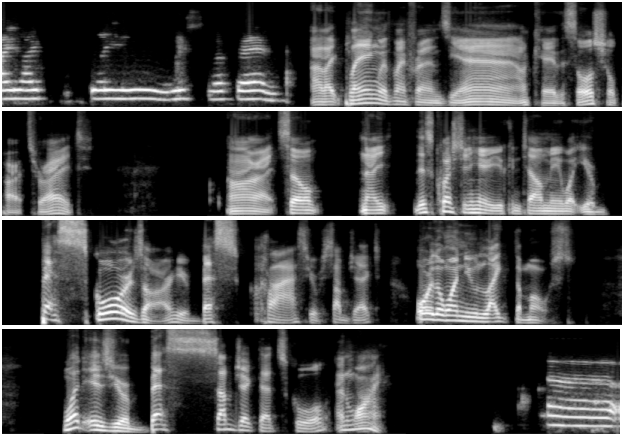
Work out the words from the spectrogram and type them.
I like playing with my friends. I like playing with my friends. Yeah. Okay. The social parts, right. All right. So now this question here, you can tell me what your best scores are, your best class, your subject, or the one you like the most. What is your best subject at school and why? Uh,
